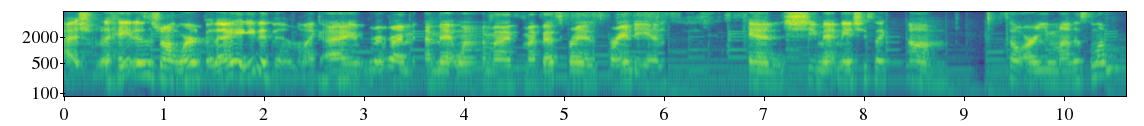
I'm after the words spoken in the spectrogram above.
I hate is a strong word, but I hated them. Like I remember I, I met one of my my best friends, Brandy, and and she met me and she's like, um, so are you Muslim?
